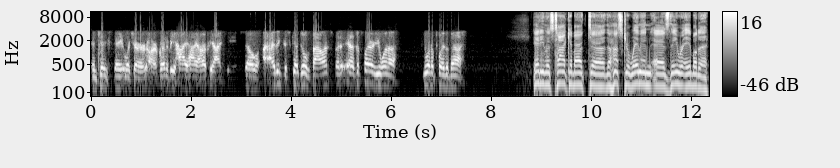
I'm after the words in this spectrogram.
and K State, which are, are going to be high high RPI teams. So I, I think the schedule is balanced, but as a player, you want to you want to play the best. Eddie, let's talk about uh, the Husker women as they were able to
